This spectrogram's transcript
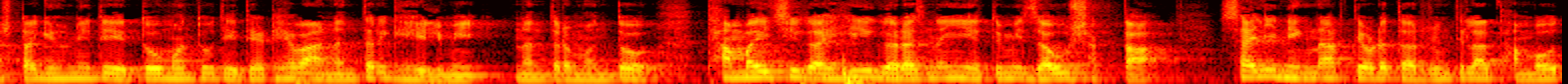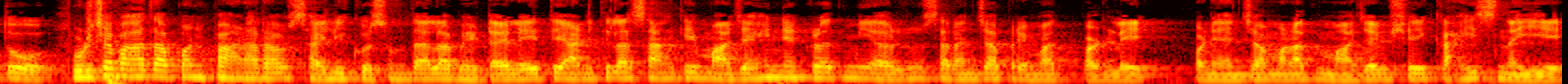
नाश्ता घेऊन येते तो म्हणतो तिथे ठेवा नंतर घेईल मी. नंतर म्हणतो थांबायची काही गरज नाही आहे तुम्ही जाऊ शकता. सायली निघणार तेवढ्यात अर्जुन तिला थांबवतो. पुढच्या भागात आपण पाहणार आहोत सायली कुसुमताला भेटायला येते आणि तिला सांगते माझ्याही नकळत मी अर्जुन सरांच्या प्रेमात पडले पण यांच्या मनात माझ्याविषयी काहीच नाहीये.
